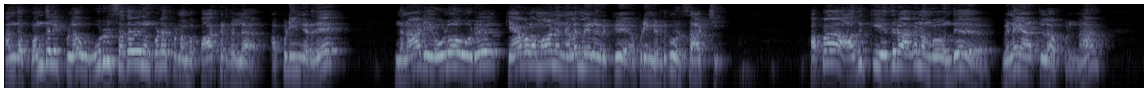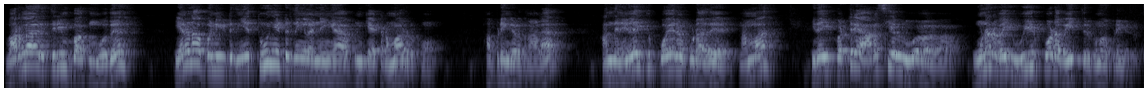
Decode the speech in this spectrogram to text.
அந்த கொந்தளிப்பில் ஒரு சதவீதம் கூட இப்போ நம்ம பார்க்கறதில்ல அப்படிங்கிறதே இந்த நாடு எவ்வளோ ஒரு கேவலமான நிலைமையில் இருக்குது அப்படிங்கிறதுக்கு ஒரு சாட்சி. அப்போ அதுக்கு எதிராக நம்ம வந்து வினையாட்டல அப்படின்னா வரலாறு திரும்பி பார்க்கும்போது என்னடா பண்ணிக்கிட்டு இருந்தீங்க? தூங்கிட்டு இருந்தீங்களா நீங்கள் அப்படின்னு கேட்குற மாதிரி இருக்கும். அப்படிங்கிறதுனால அந்த நிலைக்கு போயிடக்கூடாது. நம்ம இதை பற்றி அரசியல் உணர்வை உயிர்ப்போட வைத்திருக்கணும் அப்படிங்கிறது.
